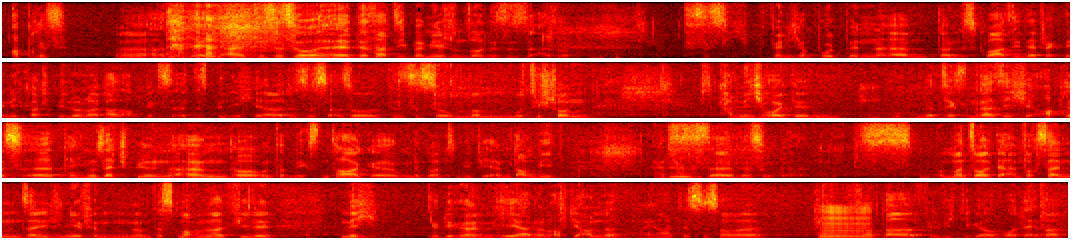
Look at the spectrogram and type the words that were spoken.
Abriss. Ja? Also, also, das ist so, das hat sich bei mir schon so, das ist also, das ist, wenn ich am Pult bin, ähm, dann ist quasi der Track, den ich gerade spiele oder gerade abmix, äh, das bin ich. Ja, das ist also, das ist so, man muss sich schon kann ich heute 136 Abriss-Techno-Set spielen ähm, äh, und am nächsten Tag äh, 119 BPM Downbeat. Ja, das ist, äh, das, das, man sollte einfach sein, seine Linie finden und das machen halt viele nicht. Die hören eher dann auf die anderen. Oh ja, das ist aber mhm. viel wichtiger, whatever.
